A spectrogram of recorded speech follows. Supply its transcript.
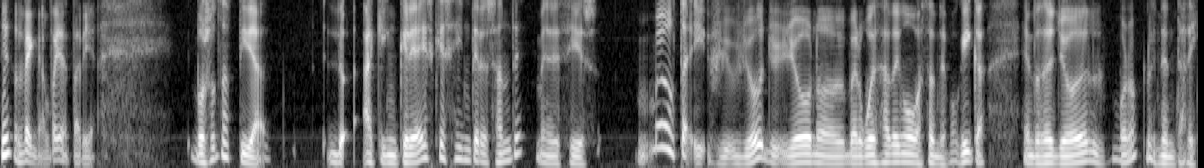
venga, pues ya estaría. Vosotros tirad. A quien creáis que sea interesante, me decís, me gusta. Y yo, yo, no, vergüenza tengo bastante poquica. Entonces yo, bueno, lo intentaré.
